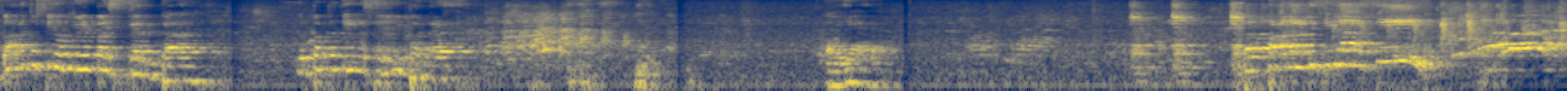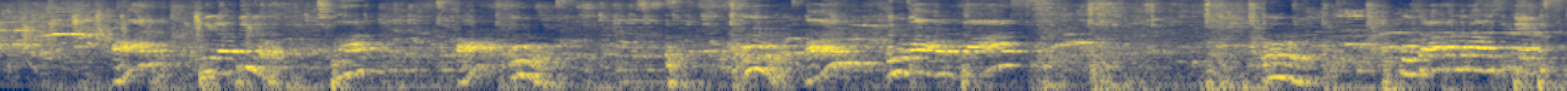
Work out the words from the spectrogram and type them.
Bakit to ko yung vice ganda? Nung pagdating na sa'yo, iba na. Oh, yan. Palakpakan natin si Lassie! Ay, Pino-Pino. Ha? Ha? Oo. Oo. Ay, may umaampas. Oo. Putra Ramada musik epistis.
